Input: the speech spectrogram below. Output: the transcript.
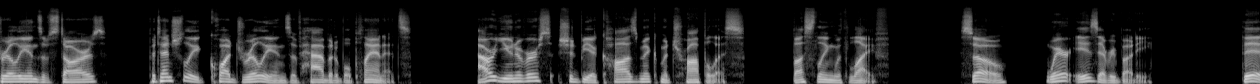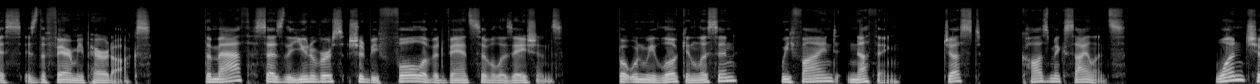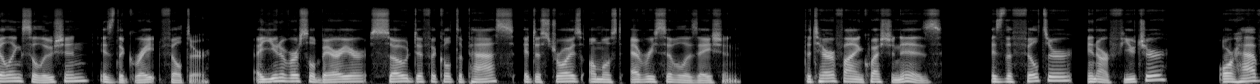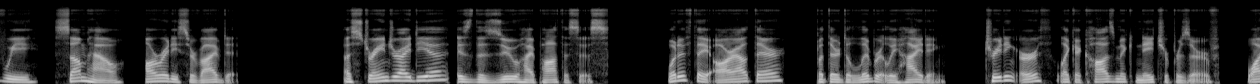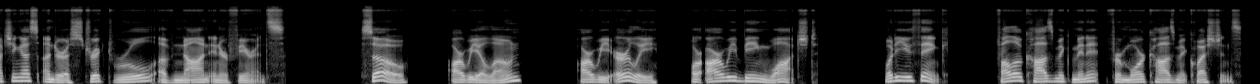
trillions of stars, potentially quadrillions of habitable planets. Our universe should be a cosmic metropolis, bustling with life. So, where is everybody? This is the Fermi paradox. The math says the universe should be full of advanced civilizations, but when we look and listen, we find nothing, just cosmic silence. One chilling solution is the Great Filter, a universal barrier so difficult to pass it destroys almost every civilization. The terrifying question is Is the filter in our future, or have we, somehow, already survived it? A stranger idea is the zoo hypothesis. What if they are out there, but they're deliberately hiding, treating Earth like a cosmic nature preserve, watching us under a strict rule of non interference? So, are we alone? Are we early? Or are we being watched? What do you think? Follow Cosmic Minute for more cosmic questions.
